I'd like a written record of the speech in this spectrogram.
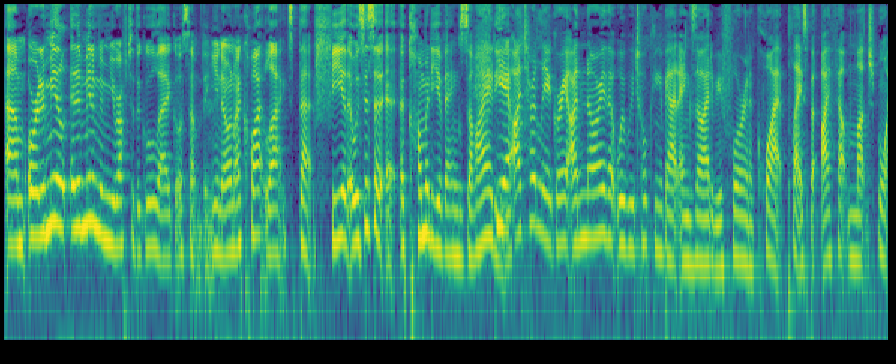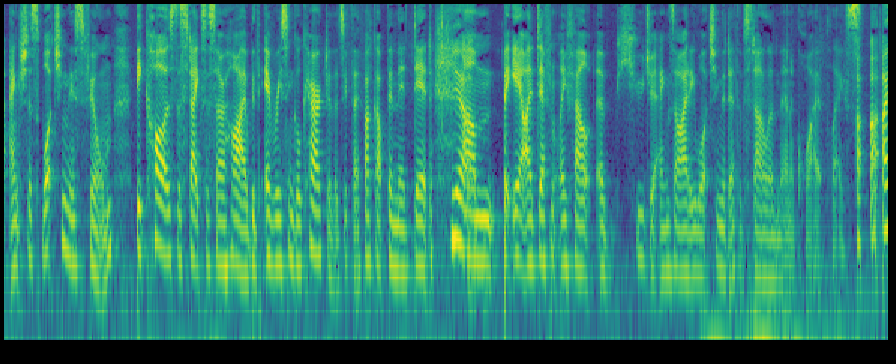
um, or at a, mil- at a minimum, you're off to the gulag or something. You know, and I quite liked that fear. That was just a, a comedy of anxiety. Yeah, I totally agree. I know know that we were talking about anxiety before in A Quiet Place, but I felt much more anxious watching this film because the stakes are so high with every single character. That's if they fuck up, then they're dead. Yeah. Um, but yeah, I definitely felt a huge anxiety watching the death of Stalin than A Quiet Place. I, I,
